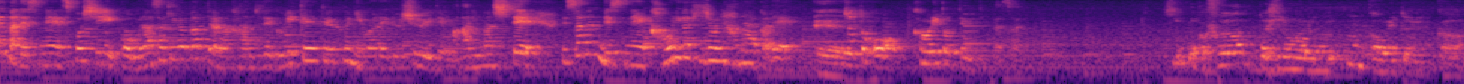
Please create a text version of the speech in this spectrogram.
面がですね少しこう紫がかったような感じでグリ系というふうに言われる種類でもありましてでさらにですね香りが非常に華やかで、えー、ちょっとこう香り取ってみてください。すごくふわっと広がる香りというか、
